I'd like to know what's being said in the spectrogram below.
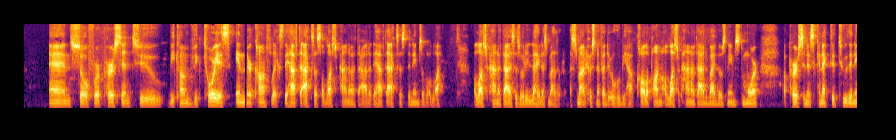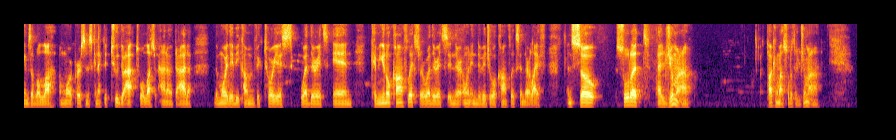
And so, for a person to become victorious in their conflicts, they have to access Allah subhanahu wa ta'ala. They have to access the names of Allah. Allah subhanahu wa ta'ala says, وَلِلَّهِ الْأَسْمَاءُ الْحُسْنَى فَادْعُوهُ بِهَا Call upon Allah subhanahu wa ta'ala by those names. The more a person is connected to the names of Allah, the more a person is connected to dua to Allah subhanahu wa ta'ala, the more they become victorious, whether it's in communal conflicts or whether it's in their own individual conflicts in their life. And so, Surah Al Jum'ah, talking about Surah Al Jum'ah,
